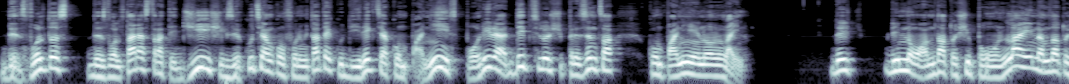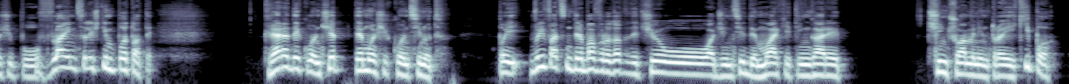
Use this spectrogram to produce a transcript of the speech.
Dezvoltă, dezvoltarea strategiei și execuția în conformitate cu direcția companiei, sporirea adepților și prezența companiei în online. Deci, din nou, am dat-o și pe online, am dat-o și pe offline, să le știm pe toate. Crearea de concept, temă și conținut. Păi, voi v-ați întrebat vreodată de ce o agenție de marketing are 5 oameni într-o echipă?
